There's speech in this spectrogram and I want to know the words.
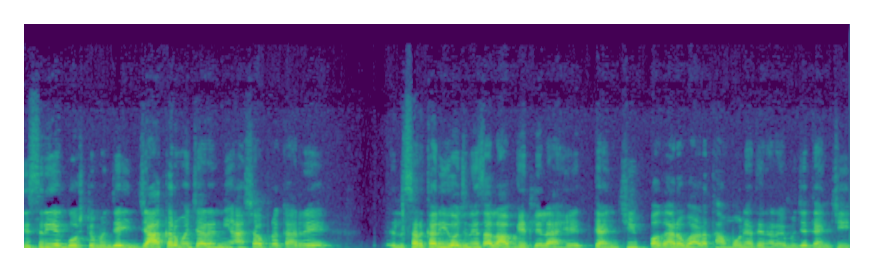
तिसरी एक गोष्ट म्हणजे ज्या कर्मचाऱ्यांनी अशा प्रकारे सरकारी योजनेचा लाभ घेतलेला आहे त्यांची पगारवाढ थांबवण्यात येणार आहे. म्हणजे त्यांची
